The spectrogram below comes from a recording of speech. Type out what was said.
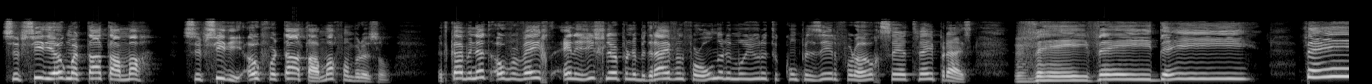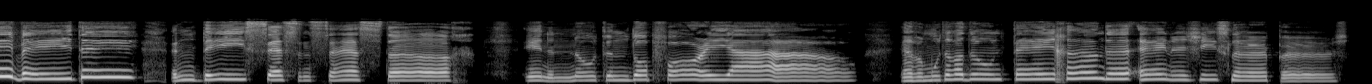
Subsidie ook maar Tata mag. Subsidie ook voor Tata mag van Brussel. Het kabinet overweegt energieslurpende bedrijven voor honderden miljoenen te compenseren voor de hoge CO2-prijs. VVD, VVD en D66 in een notendop voor jou. Ja, we moeten wat doen tegen de energieslurpers.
